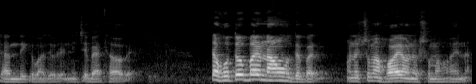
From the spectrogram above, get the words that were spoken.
ডান দিকে পাঁজরের নিচে ব্যথা হবে। এটা হতেও পারে নাও হতে পারে। অনেক সময় হয় অনেক সময় হয় না।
